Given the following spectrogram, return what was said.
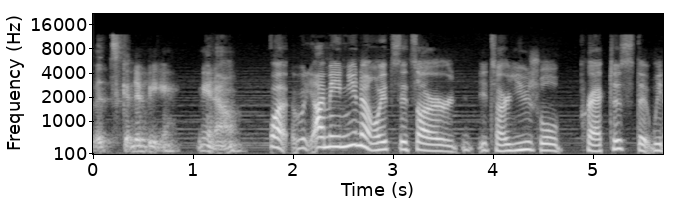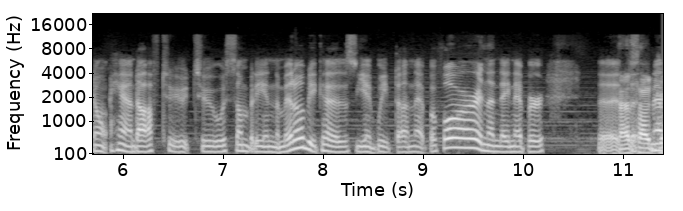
it's gonna be, you know. What I mean, you know, it's it's our it's our usual practice that we don't hand off to to somebody in the middle because yeah, we've done that before, and then they never. The, That's the how drugs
